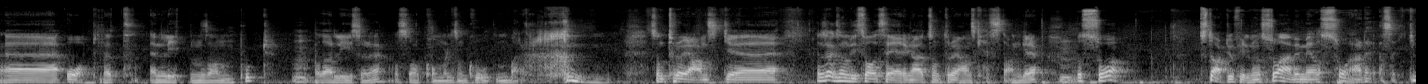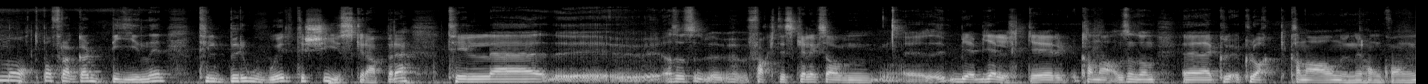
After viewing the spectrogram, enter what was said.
eh, åpnet en liten sånn port, og da lyser det, og så kommer liksom koden bare Sånn trojansk eh, En slags sånn visualisering av et sånn trojansk hesteangrep. Og så starter jo filmen, og så er vi med, og så er det altså, ikke måte på. Fra gardiner til broer til skyskrapere til eh, altså, faktiske liksom eh, Bjelker, kanaler sånn, sånn eh, kloakkanalen under Hongkong.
